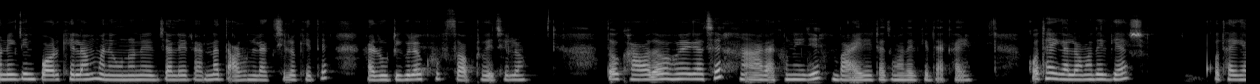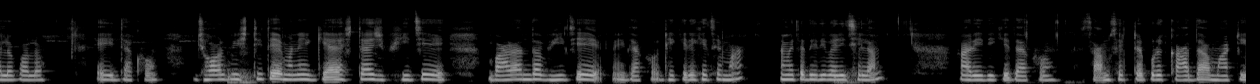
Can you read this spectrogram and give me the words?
অনেক দিন পর খেলাম মানে উনুনের জালের রান্না দারুণ লাগছিল খেতে আর রুটিগুলো খুব সফট হয়েছিল। তো খাওয়া দাওয়া হয়ে গেছে আর এখন এই যে বাইরেটা তোমাদেরকে দেখাই। কোথায় গেল আমাদের গ্যাস? কোথায় গেল বলো? এই দেখো, ঝড় বৃষ্টিতে মানে গ্যাস ট্যাস ভিজে, বারান্দা ভিজে, এই দেখো ঢেকে রেখেছে মা। আমি তো দিদি বাড়ি ছিলাম। আর এদিকে দেখো সানসেটটার পরে কাদা মাটি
